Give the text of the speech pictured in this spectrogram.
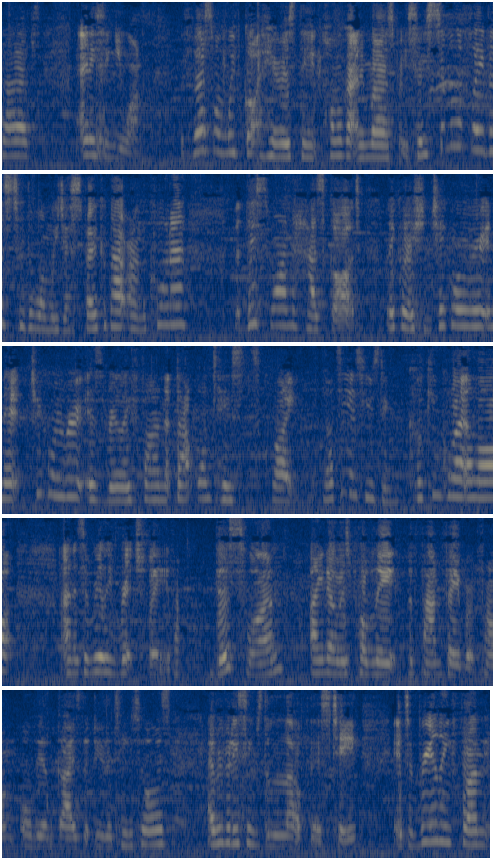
herbs, anything you want. The first one we've got here is the pomegranate and raspberry. So similar flavours to the one we just spoke about around the corner, but this one has got licorice and chicory root in it. Chicory root is really fun. That one tastes quite nutty. It's used in cooking quite a lot and it's a really rich flavour. This one I know is probably the fan favourite from all the other guys that do the tea tours. Everybody seems to love this tea. It's a really fun,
